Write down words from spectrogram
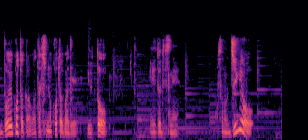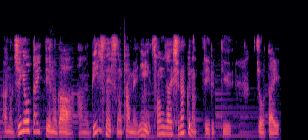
どういうことか私の言葉で言うと、えっ、ー、とですね、その事業あの、事業体っていうのが、あの、ビジネスのために存在しなくなっているっていう状態。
